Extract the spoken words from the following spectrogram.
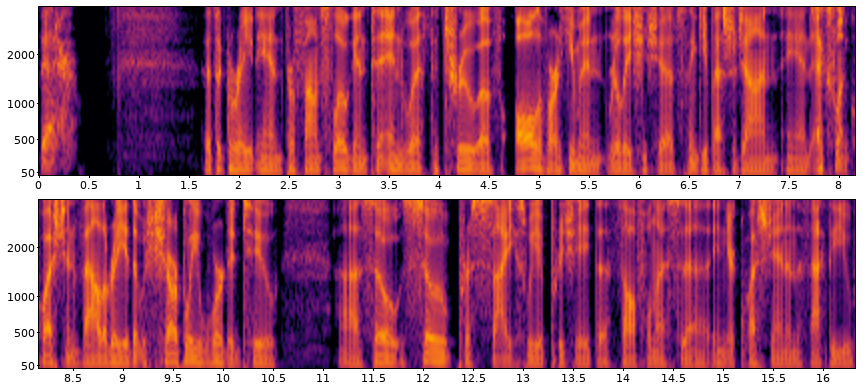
better. That's a great and profound slogan to end with, true of all of our human relationships. Thank you, Pastor John. And excellent question, Valerie, that was sharply worded too. Uh, so, so precise. We appreciate the thoughtfulness uh, in your question and the fact that you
